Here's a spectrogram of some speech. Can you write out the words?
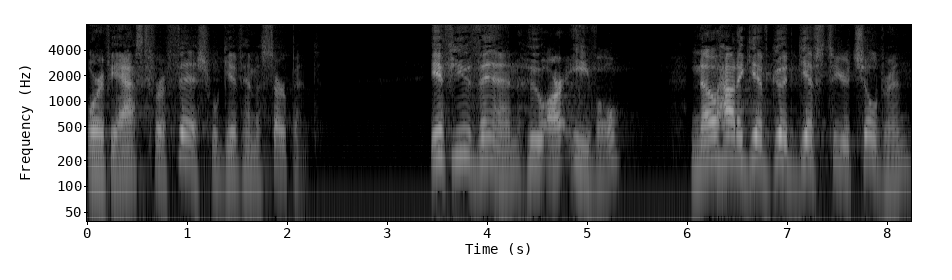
Or if he asks for a fish, will give him a serpent? If you then, who are evil, know how to give good gifts to your children,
